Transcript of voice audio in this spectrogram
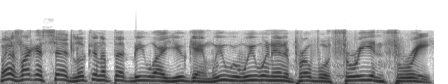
Well, it's like I said, looking up that BYU game, we we went into Provo three and three.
